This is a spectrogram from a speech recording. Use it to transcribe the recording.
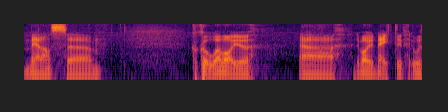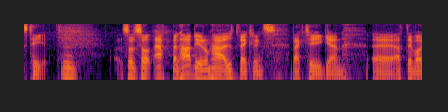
medans eh, Cocoa var ju eh, det var ju native OS 10. Mm. Så, så Apple hade ju de här utvecklingsverktygen. Eh, att det var,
